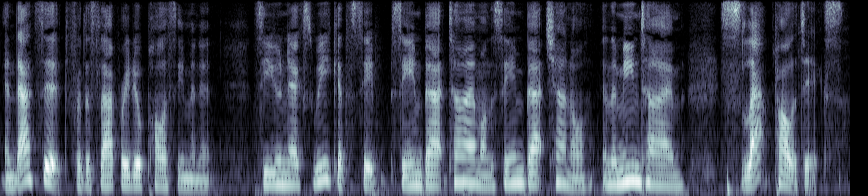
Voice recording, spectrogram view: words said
And that's it for the Slap Radio Policy Minute. See you next week at the same, same bat time on the same bat channel. In the meantime, slap politics.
